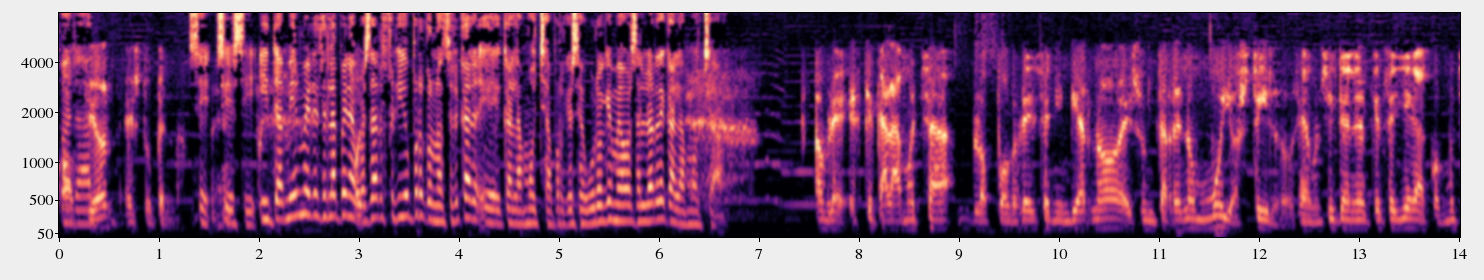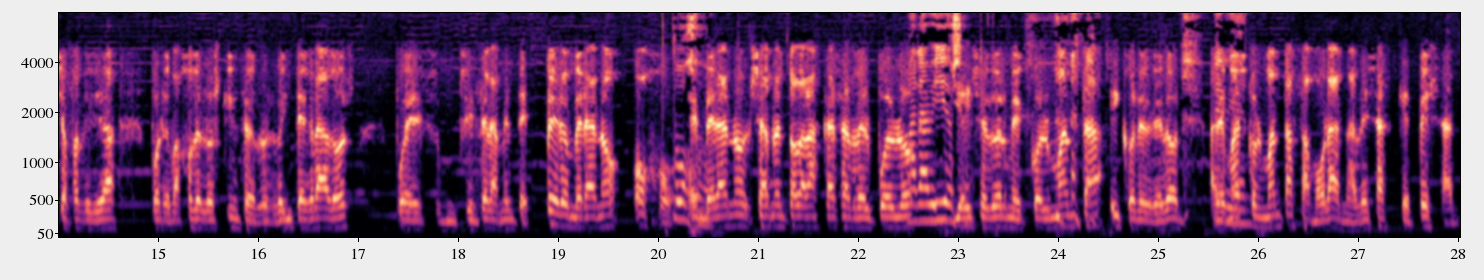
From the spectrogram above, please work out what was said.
para- opción estupenda. Sí, sí, sí. Y también merece la pena pasar frío por conocer Cal- eh, Calamocha, porque seguro que me vas a hablar de Calamocha. Hombre, es que Calamocha, los pobres en invierno, es un terreno muy hostil. O sea, un sitio en el que se llega con mucha facilidad por debajo de los 15, de los 20 grados, pues sinceramente. Pero en verano, ojo, Ojo. en verano se abren todas las casas del pueblo y ahí se duerme con manta y con edredón. Además, con manta zamorana, de esas que pesan.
